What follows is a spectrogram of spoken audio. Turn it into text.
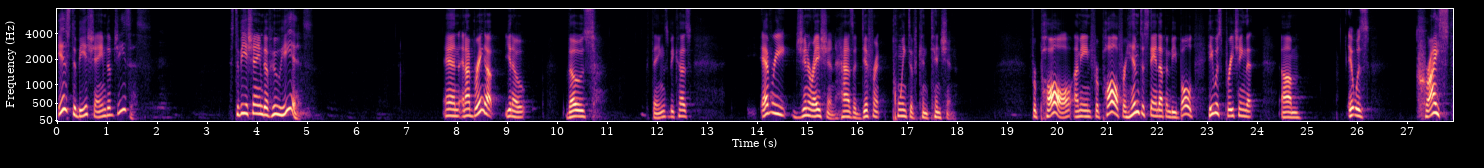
is to be ashamed of Jesus. It's to be ashamed of who he is. And, and I bring up, you know, those things because every generation has a different point of contention. For Paul, I mean, for Paul, for him to stand up and be bold, he was preaching that um, it was Christ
